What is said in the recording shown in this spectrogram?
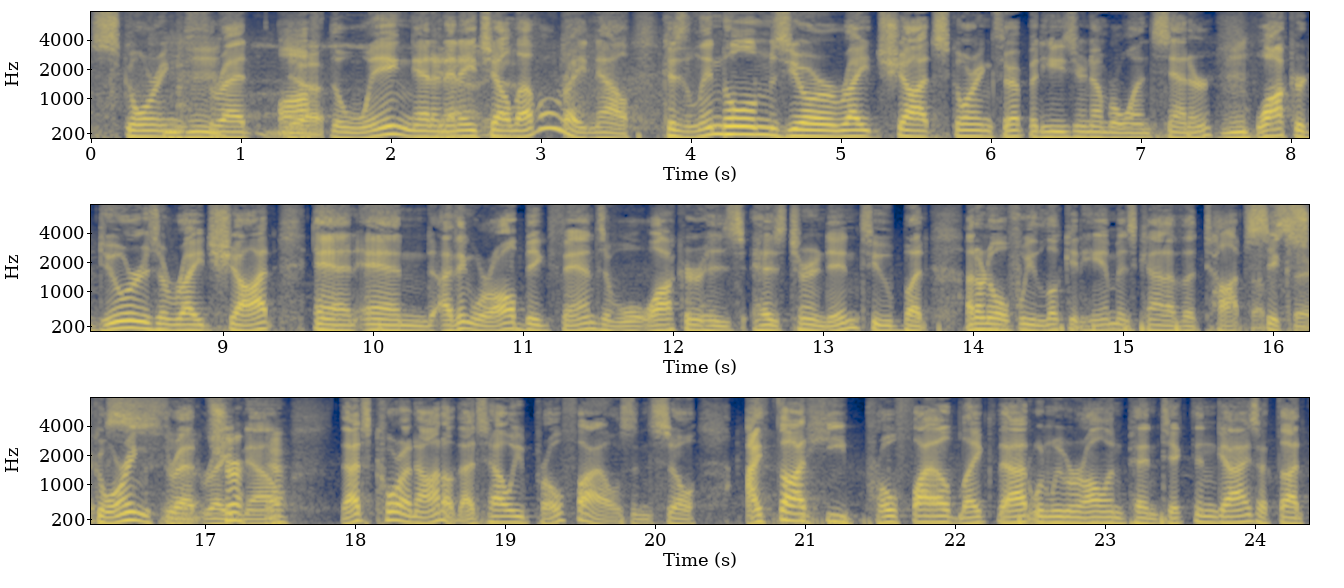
scoring mm-hmm. threat off the wing at an NHL level right now? Because Lindholm's your right shot scoring threat, but he's your number one center. Mm-hmm. Walker Duehr is a right shot, and and I think we're all big fans of what Walker has has turned into. But I don't know if we look at him as kind of a top, six, six, scoring threat right Sure, now. That's Coronato. That's how he profiles. And so I thought he profiled like that when we were all in Penticton, guys. I thought,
